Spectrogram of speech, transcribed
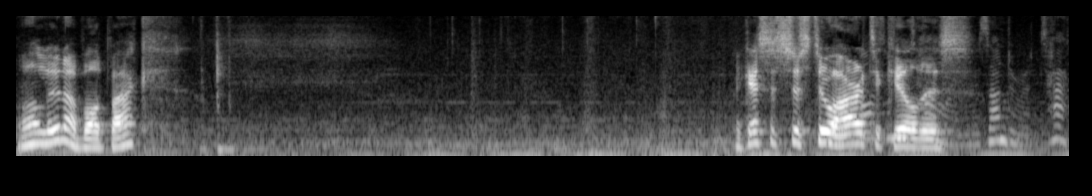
Well, Luna bought back. I guess it's just too hard to kill this. Is under attack.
